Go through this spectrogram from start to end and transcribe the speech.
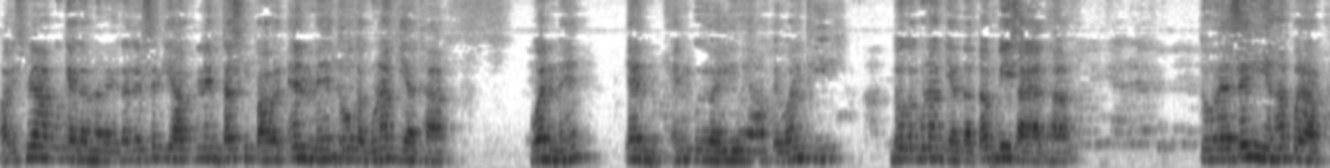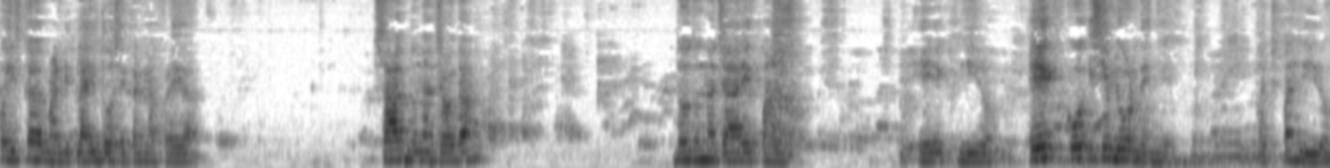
और इसमें आपको क्या करना रहेगा, जैसे कि आपने दस की पावर एन में दो का गुणा किया था, वन में एन एन की वैल्यू यहाँ पे वन थी। दो का गुणा किया था, तब बीस आया था। तो वैसे ही यहाँ पर आपको इसका मल्टीप्लाई दो से करना पड़ेगा। सात दूना चौदह, दो दूना चार एक पाँच, एक ज़ीरो। एक को इसी में जोड़ देंगे। पचपन ज़ीरो।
